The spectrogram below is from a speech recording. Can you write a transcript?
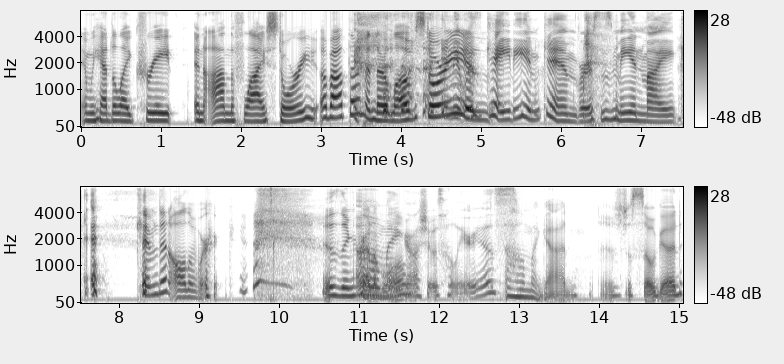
And we had to like create an on the fly story about them and their love story. and it was and katie and kim versus me and mike Kim did all the work. it was incredible. oh my gosh it was hilarious Oh my god. It was just so good.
